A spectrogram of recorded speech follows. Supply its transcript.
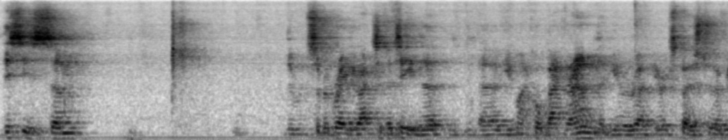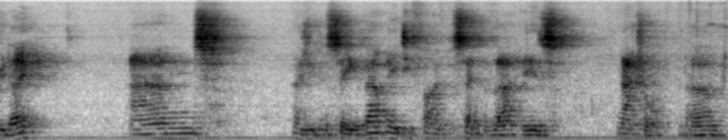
this is um, the sort of radioactivity that uh, you might call background that you're, uh, you're exposed to every day. And as you can see, about 85% of that is natural. Um,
